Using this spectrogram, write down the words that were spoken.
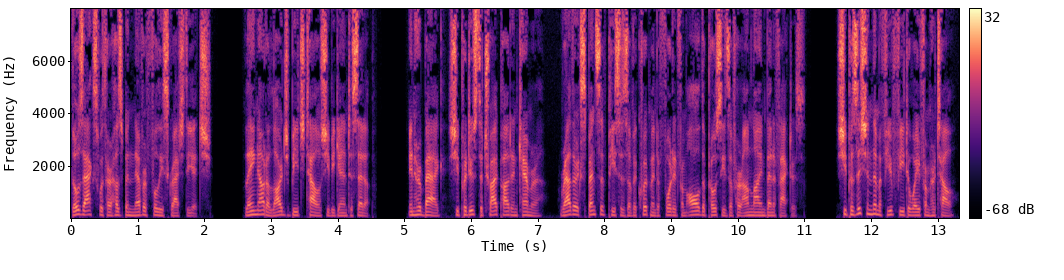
Those acts with her husband never fully scratched the itch. Laying out a large beach towel, she began to set up. In her bag, she produced a tripod and camera, rather expensive pieces of equipment afforded from all the proceeds of her online benefactors. She positioned them a few feet away from her towel.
